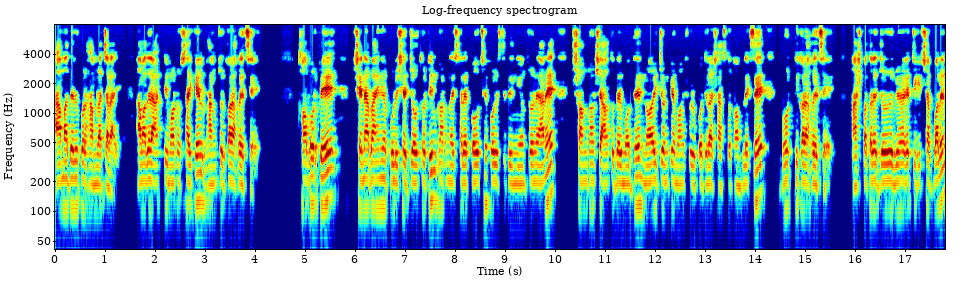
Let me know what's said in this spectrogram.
আমাদের উপর হামলা চালায়। আমাদের আটটি মোটরসাইকেল ভাঙচুর করা হয়েছে। খবর পেয়ে সেনাবাহিনী ও পুলিশের যৌথ টিম ঘটনাস্থলে পৌঁছে পরিস্থিতি নিয়ন্ত্রণে আনে। সংঘর্ষে আহতদের মধ্যে নয় জনকে মহেশপুর উপজেলা স্বাস্থ্য কমপ্লেক্সে ভর্তি করা হয়েছে। হাসপাতালের জরুরি বিভাগের চিকিৎসক বলেন,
